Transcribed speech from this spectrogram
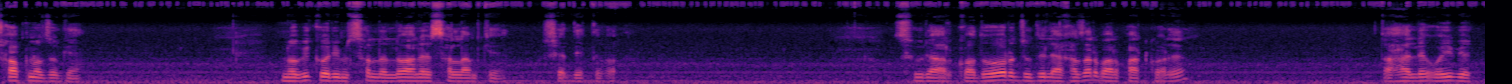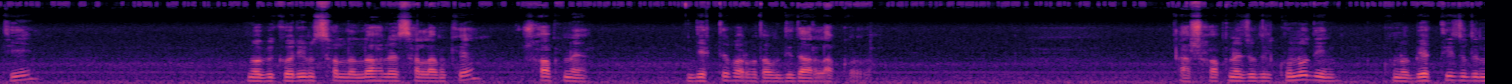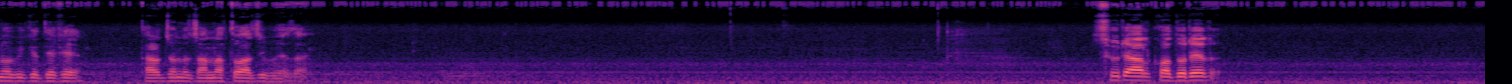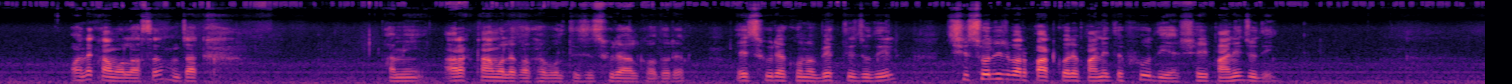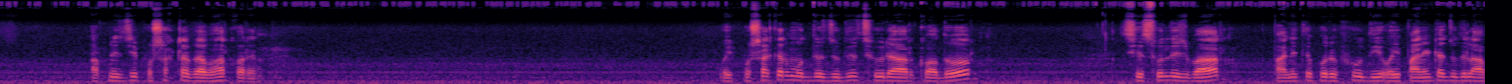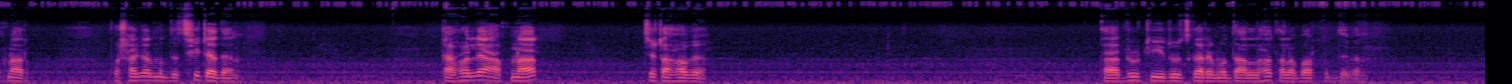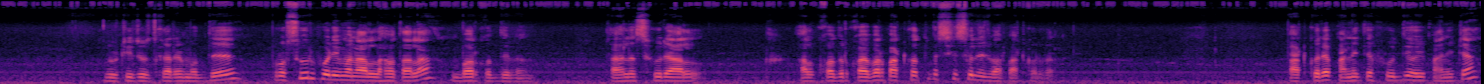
স্বপ্ন যোগে নবী করিম সাল্লামকে সে দেখতে পাবে। সুরা আল কদর যদি এক হাজার বার পাঠ করে, তাহলে ওই ব্যক্তি নবী করিম সাল্লাহ সাল্লামকে স্বপ্নে দেখতে পারব, তখন দিদার লাভ করবে। আর স্বপ্নে যদি কোনো দিন কোনো ব্যক্তি যদি নবীকে দেখে তার জন্য জান্নাত আজিব হয়ে যায়। সুরে আল কদরের অনেক আমল আছে, যাক, আমি আর একটা আমলের কথা বলতেছি সুরে আল কদরের এই সুরে কোনো ব্যক্তি যদি ছেচল্লিশ বার পাঠ করে পানিতে ফু দিয়ে সেই পানি যদি আপনি যে পোশাকটা ব্যবহার করেন, ওই পোশাকের মধ্যে যদি আর কদর, ছেচল্লিশ বার পানিতে পরে ফু দিয়ে ওই পানিটা যদি আপনার পোশাকের মধ্যে ছিটে দেন, তাহলে আপনার যেটা হবে, তার রুটি রোজগারের মধ্যে আল্লাহ তালা বরকত দেবেন। রুটি রোজগারের মধ্যে প্রচুর পরিমাণে আল্লাহ তালা বরকত দেবেন। তাহলে সুরে আল আল কদর কয়বার পাঠ করতে হবে? ছেচল্লিশ বার পাঠ করবেন। পাঠ করে পানিতে ফু দিয়ে ওই পানিটা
